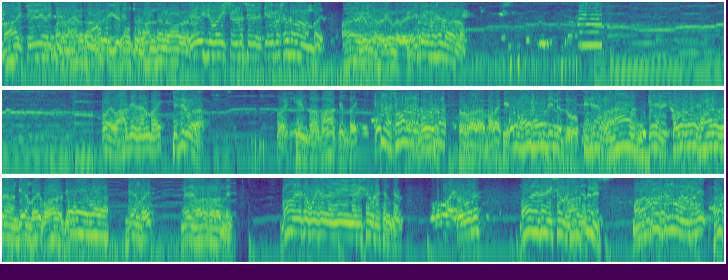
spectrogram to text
ভাই চলে আসি গান টান গাওয়াবে এই যে ভাই স্ট্যান্ডে চলে আসি এই পাশে দাঁড়ালাম ভাই। হ্যাঁ এই। পাশে দাঁড়ালাম। ভাই ভাড়া জান ভাই। কিসের ভাড়া? ওই তিন বার ভাড়া দেন ভাই। না সকালবেলা তোর ভাড়া। ভাড়া কি? ভাড়া দিন তো। ভাড়া? না দেন সকালবেলা ঝামেলা করে না দেন ভাই ভাড়া দেন। ভাড়া। দেন ভাই। নেই ভাড়া ভাড়া নেই। ভাড়া এত পয়সা রিক্সা উঠেছেন কেন? তোর বলে? ভাড়া এত রিক্সা উঠেছেন মানুষ হ্যাঁ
